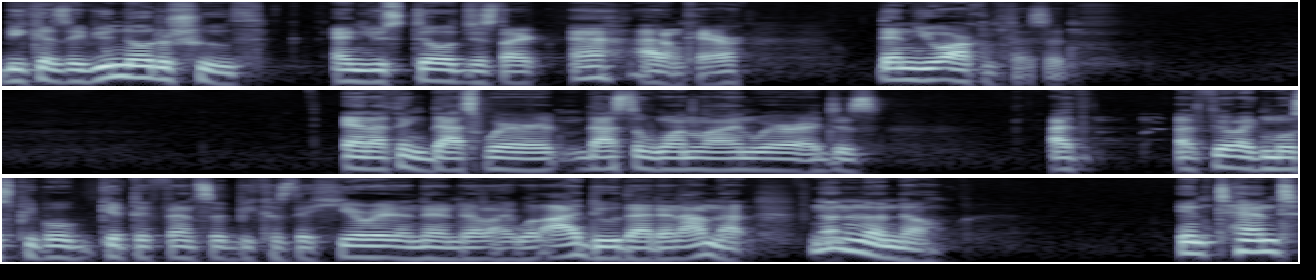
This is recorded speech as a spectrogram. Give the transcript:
Because if you know the truth and you still just like, eh, I don't care, then you are complicit. And I think that's where that's the one line where I just I I feel like most people get defensive because they hear it and then they're like, "Well, I do that and I'm not." No, no, no, no. Intent.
